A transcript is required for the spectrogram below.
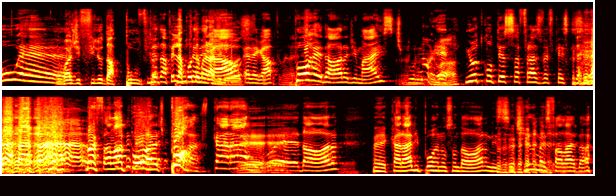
Ou é... Eu gosto de filho da puta. Filha da Filho da puta, puta é é legal, é legal. Filho puta é Porra é da hora demais. Tipo, Normal. é, em outro contexto essa frase vai ficar esquisita. Mas falar porra, é tipo, porra, caralho, é, da hora. É, caralho e porra não são da hora nesse sentido, mas falar é da hora.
